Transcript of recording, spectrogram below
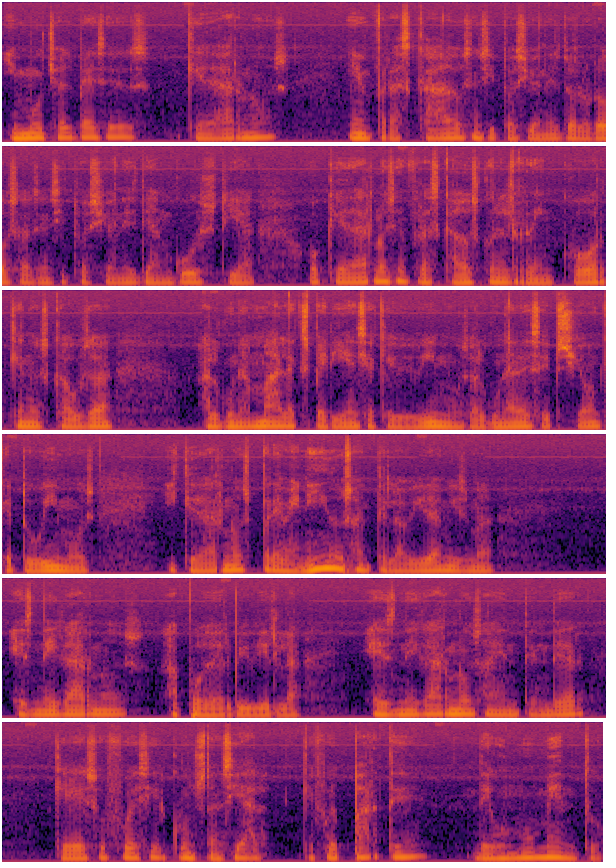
y muchas veces quedarnos enfrascados en situaciones dolorosas, en situaciones de angustia o quedarnos enfrascados con el rencor que nos causa alguna mala experiencia que vivimos, alguna decepción que tuvimos y quedarnos prevenidos ante la vida misma es negarnos a poder vivirla, es negarnos a entender que eso fue circunstancial, que fue parte de un momento,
